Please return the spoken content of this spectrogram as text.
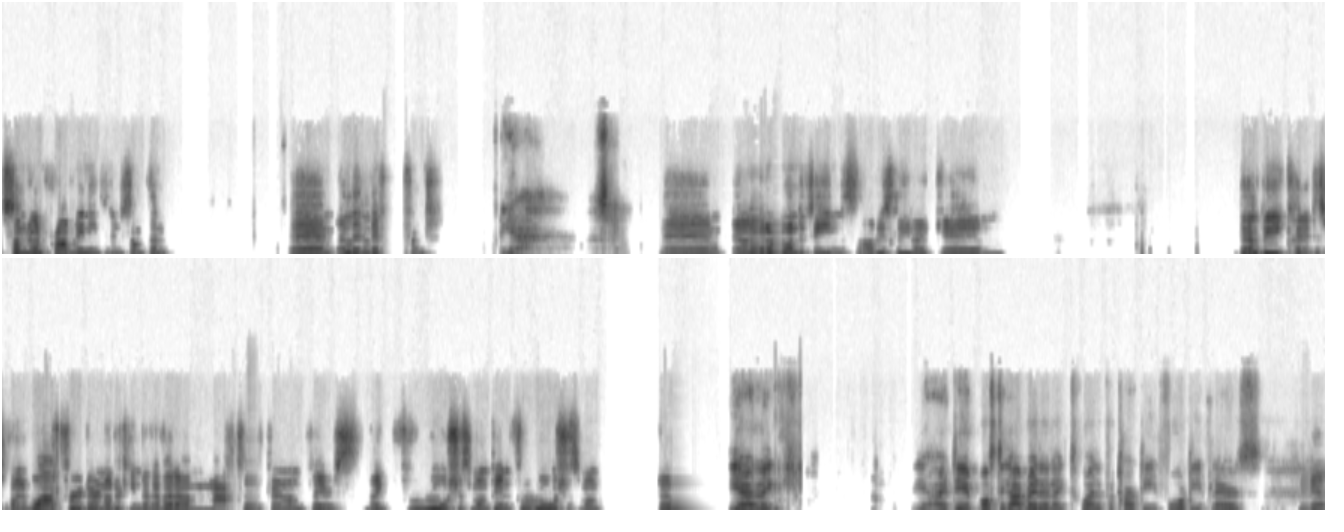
Sunderland probably need to do something um a little different. Yeah. Um another one of the teams, obviously, like um they'll be kind of disappointed. Watford are another team that have had a massive turnaround of players, like ferocious amount in, ferocious amount out. Yeah, like yeah, they must have got rid of like 12 or 13, 14 players. Yeah,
